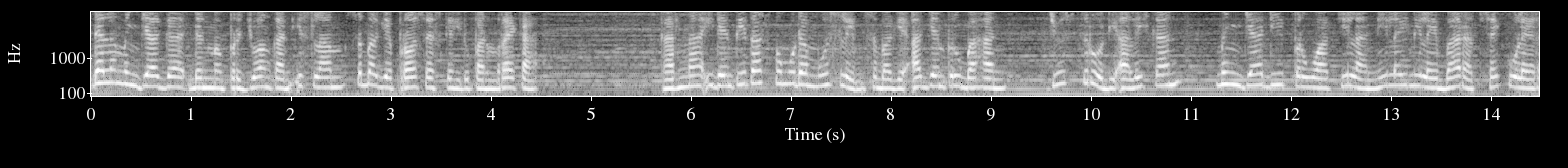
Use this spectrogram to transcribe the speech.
dalam menjaga dan memperjuangkan Islam sebagai proses kehidupan mereka. Karena identitas pemuda muslim sebagai agen perubahan justru dialihkan menjadi perwakilan nilai-nilai barat sekuler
